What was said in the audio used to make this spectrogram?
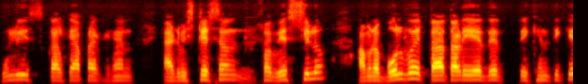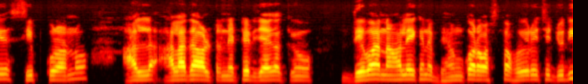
পুলিশ কালকে আপনার এখানে অ্যাডমিনিস্ট্রেশন সব এসছিল। আমরা বলব তাড়াতাড়ি এদের এখান থেকে শিফট করানো। আল- আলাদা অল্টারনেটের জায়গা কেউ দেওয়া না হলে এখানে ভয়ঙ্কর অবস্থা হয়ে রয়েছে। যদি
